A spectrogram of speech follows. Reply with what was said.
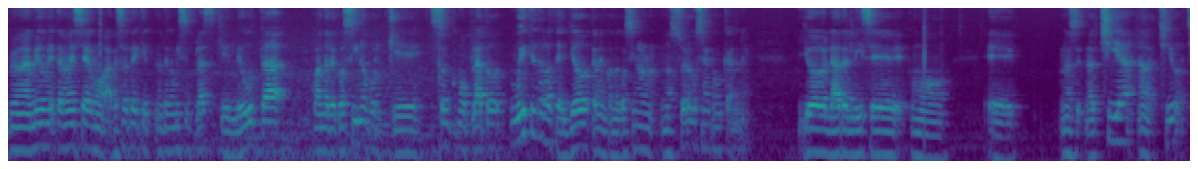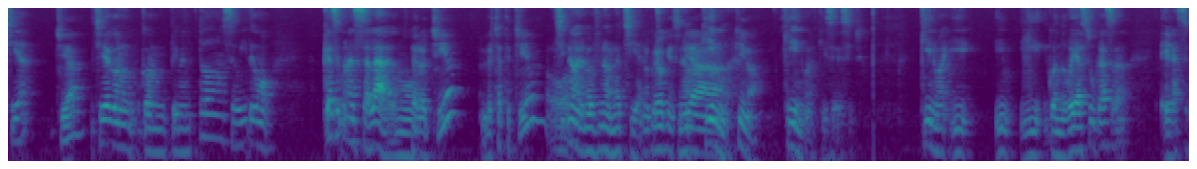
Pero un amigo también me decía, como, a pesar de que no tengo en Place, que le gusta cuando le cocino porque son como platos muy distintos a los de él. Yo también cuando cocino no, no suelo cocinar con carne. Yo la otra le hice como, eh, no sé, no, chía, no, chío, chía, ¿Chía? chía con, con pimentón, cebollita, como casi una ensalada, como... ¿Pero chía? ¿Le echaste chía? O- chi- no, no, no, no chía. Yo creo que sería No, quinoa. quinoa. quinoa, quise decir. Quinoa, y, y, y cuando voy a su casa, él hace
